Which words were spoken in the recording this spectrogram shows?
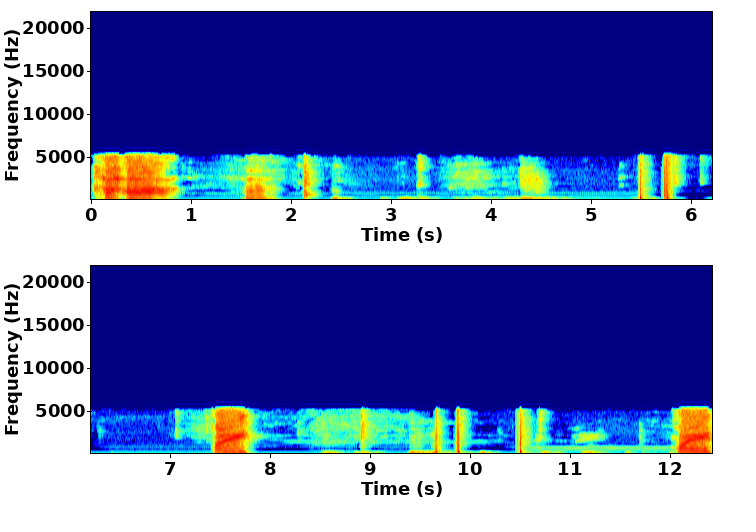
哈哈。嗯。喂。喂。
